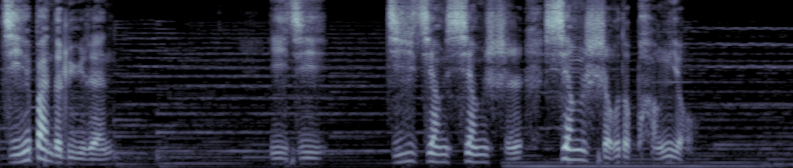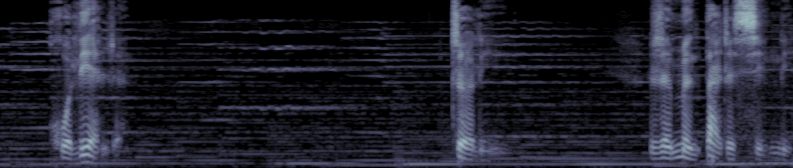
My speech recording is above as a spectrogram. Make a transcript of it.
结伴的旅人。以及即将相识、相熟的朋友或恋人，这里人们带着行李，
